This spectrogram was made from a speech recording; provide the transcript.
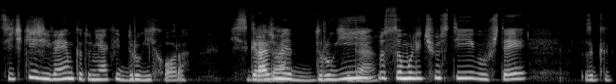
Всички живеем като някакви други хора. Изграждаме да. други Да. самоличности. Въобще, за как...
